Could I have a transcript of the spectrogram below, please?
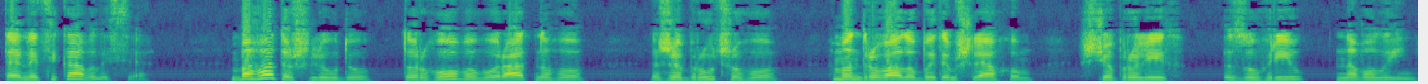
та не цікавилися. Багато ж люду, торгового, ратного, жебручого, мандрувало битим шляхом, що проліг з угрів на Волинь.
